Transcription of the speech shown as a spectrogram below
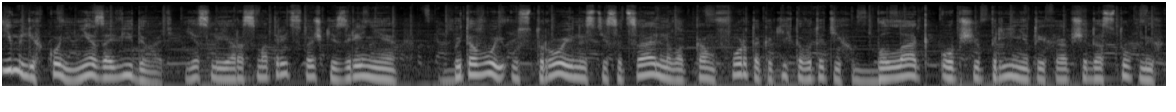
им легко не завидовать, если рассмотреть с точки зрения бытовой устроенности, социального комфорта, каких-то вот этих благ общепринятых и общедоступных,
